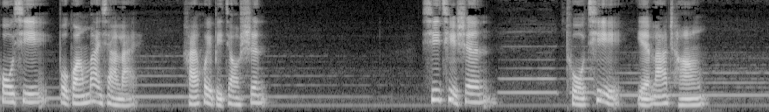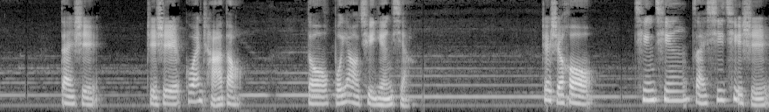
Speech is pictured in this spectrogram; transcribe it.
呼吸不光慢下来，还会比较深。吸气深，吐气。也拉长，但是只是观察到，都不要去影响。这时候，轻轻在吸气时，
